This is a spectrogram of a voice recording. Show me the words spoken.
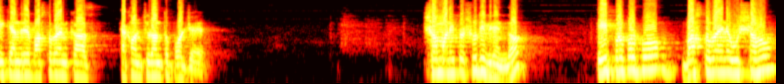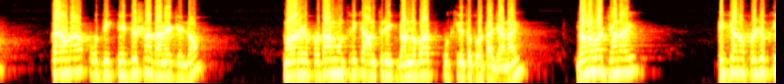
এই কেন্দ্রের বাস্তবায়ন কাজ এখন চূড়ান্ত পর্যায়ে। সম্মানিত সুদীবৃন্দ এই প্রকল্প বাস্তবায়নে উৎসাহ প্রেরণা ও দিক নির্দেশনা দানের জন্য মাননীয় প্রধানমন্ত্রীকে আন্তরিক ধন্যবাদ ও কৃতজ্ঞতা জানাই। ধন্যবাদ জানাই বিজ্ঞান ও প্রযুক্তি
